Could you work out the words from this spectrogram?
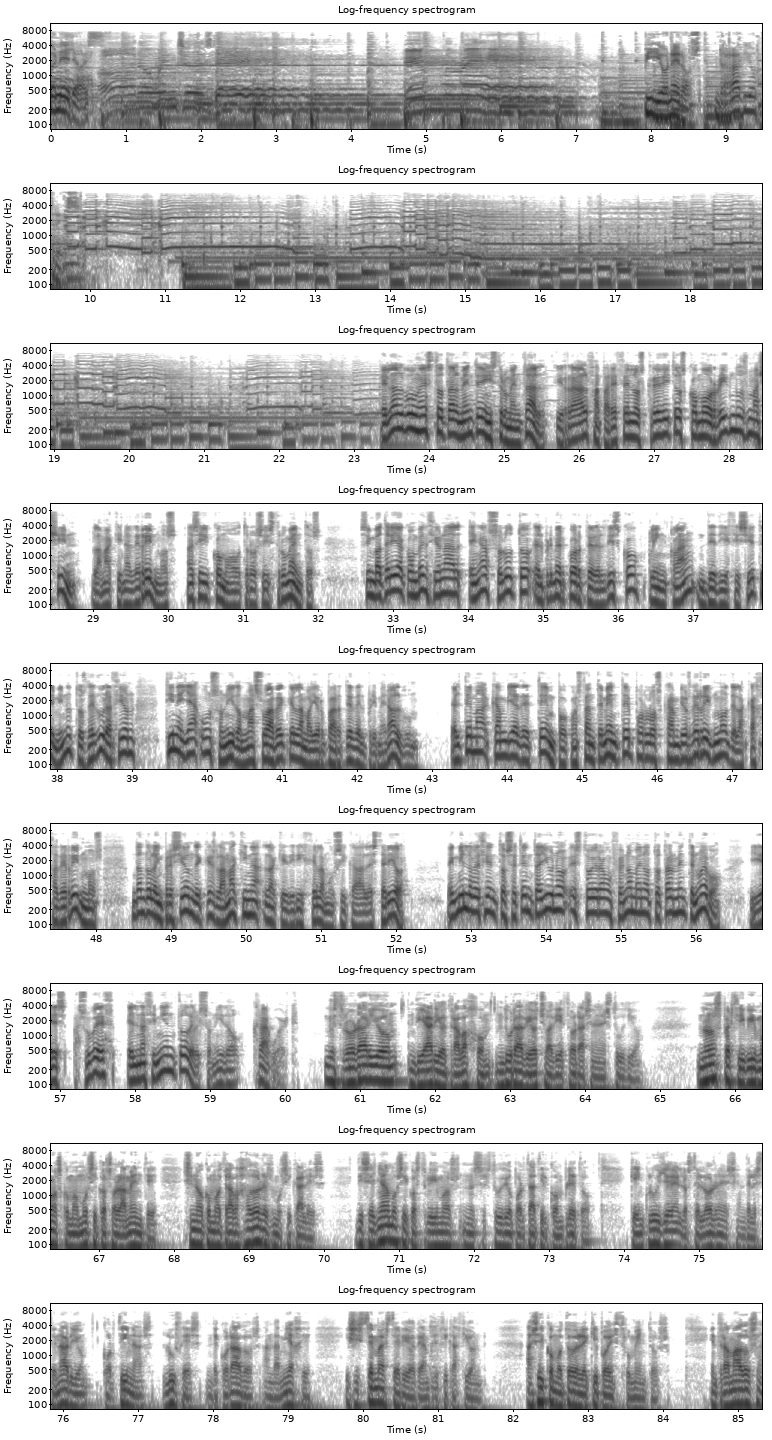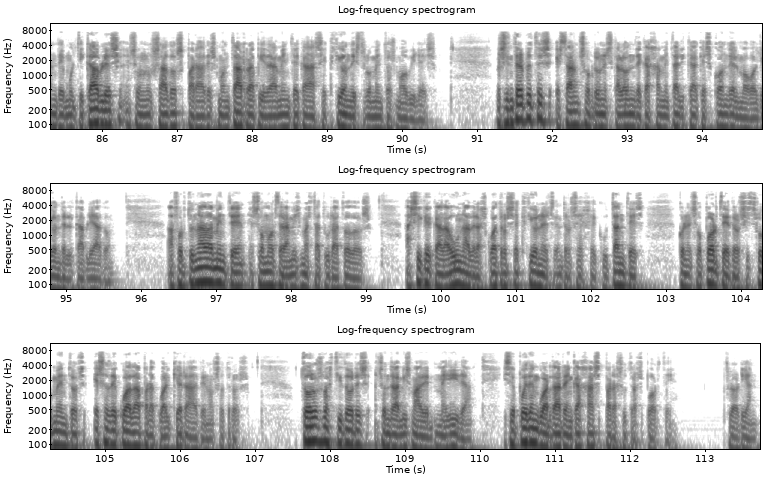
Pioneros. Pioneros, Radio 3. El álbum es totalmente instrumental y Ralph aparece en los créditos como Rhythmus Machine, la máquina de ritmos, así como otros instrumentos. Sin batería convencional, en absoluto, el primer corte del disco, Cling Clang, de 17 minutos de duración, tiene ya un sonido más suave que la mayor parte del primer álbum. El tema cambia de tempo constantemente por los cambios de ritmo de la caja de ritmos, dando la impresión de que es la máquina la que dirige la música al exterior. En 1971 esto era un fenómeno totalmente nuevo y es, a su vez, el nacimiento del sonido Kraftwerk. Nuestro horario diario de trabajo dura de 8 a 10 horas en el estudio. No nos percibimos como músicos solamente, sino como trabajadores musicales. Diseñamos y construimos nuestro estudio portátil completo, que incluye los telones del escenario, cortinas, luces, decorados, andamiaje y sistema estéreo de amplificación así como todo el equipo de instrumentos. Entramados de multicables son usados para desmontar rápidamente cada sección de instrumentos móviles. Los intérpretes están sobre un escalón de caja metálica que esconde el mogollón del cableado. Afortunadamente somos de la misma estatura todos, así que cada una de las cuatro secciones entre los ejecutantes con el soporte de los instrumentos es adecuada para cualquiera de nosotros. Todos los bastidores son de la misma medida y se pueden guardar en cajas para su transporte. Florian.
